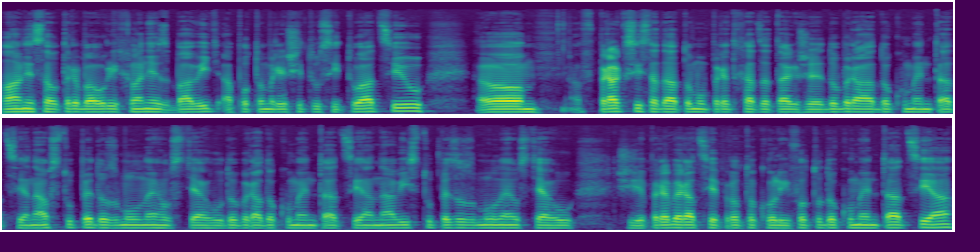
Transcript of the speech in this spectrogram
hlavne sa ho treba urychlene zbaviť a potom riešiť tú situáciu. E, v praxi sa dá tomu predchádzať tak, že dobrá dokumentácia na vstupe do zmluvného vzťahu, dobrá dokumentácia na výstupe zo zmluvného vzťahu, čiže preberacie protokoly, fotodokumentácia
